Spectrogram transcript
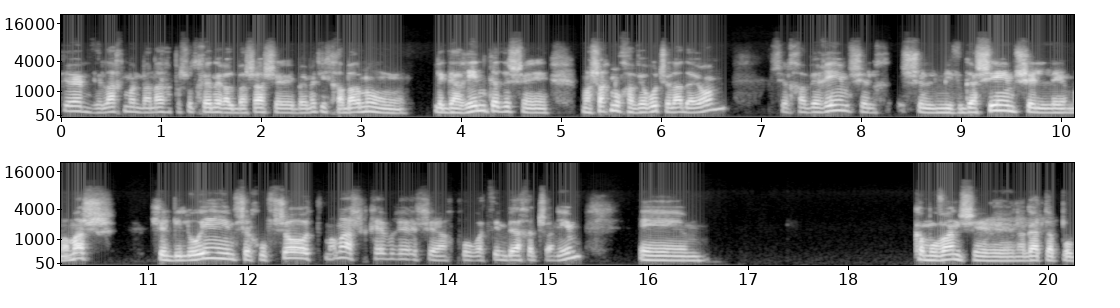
כן, זה לחמן בנה פשוט חדר הלבשה שבאמת התחברנו לגרעין כזה שמשכנו חברות של עד היום, של חברים, של, של מפגשים, של אה, ממש, של בילויים, של חופשות, ממש חבר'ה שאנחנו רצים ביחד שנים. אה, כמובן שנגעת פה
